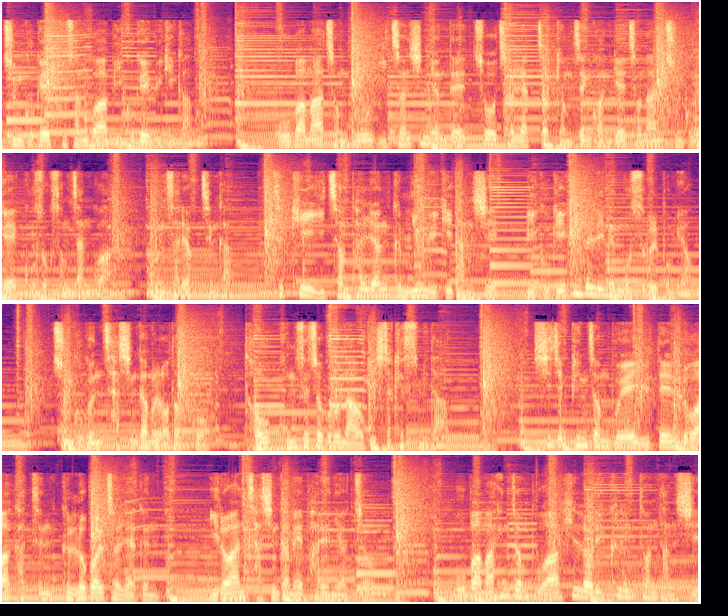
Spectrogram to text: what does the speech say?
중국의 부상과 미국의 위기감 오바마 정부 2010년대 초 전략적 경쟁 관계 전환 중국의 고속 성장과 군사력 증강, 특히 2008년 금융 위기 당시 미국이 흔들리는 모습을 보며 중국은 자신감을 얻었고 더욱 공세적으로 나오기 시작했습니다. 시진핑 정부의 1대1로와 같은 글로벌 전략은 이러한 자신감의 발현이었죠. 오바마 행정부와 힐러리 클린턴 당시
